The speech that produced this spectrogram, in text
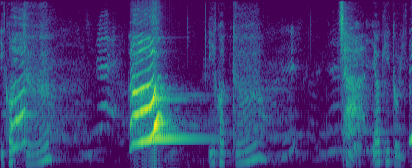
이것도 이것도 자, 여기도 있다.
